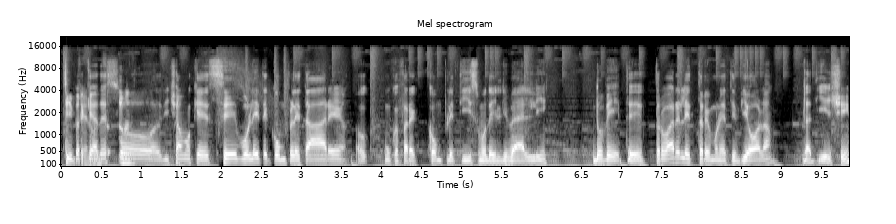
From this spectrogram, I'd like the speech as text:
Sì, perché non- adesso diciamo che se volete completare o comunque fare completismo dei livelli, dovete trovare le tre monete viola da 10,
